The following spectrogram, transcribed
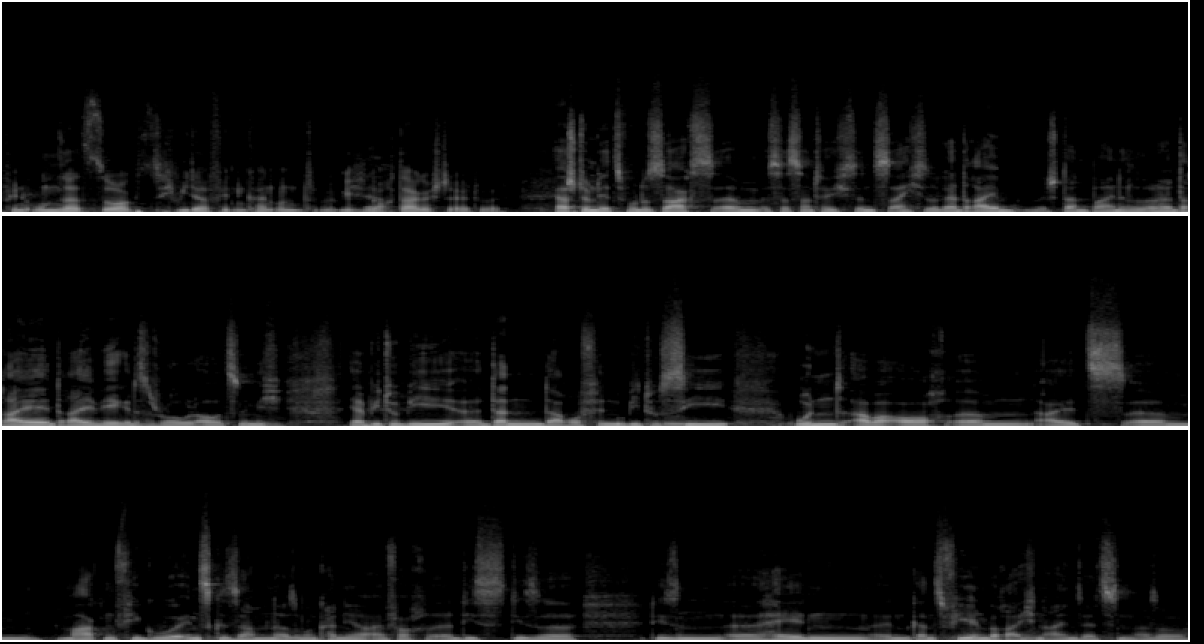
für den Umsatz sorgt, sich wiederfinden kann und wirklich ja. auch dargestellt wird. Ja, stimmt. Jetzt, wo du sagst, ähm, ist das natürlich, sind es eigentlich sogar drei Standbeine oder drei, drei Wege des Rollouts, nämlich ja B2B, äh, dann daraufhin B2C mhm. und aber auch ähm, als ähm, Markenfigur insgesamt. Ne? Also man kann ja einfach äh, dies, diese, diesen äh, Helden in ganz vielen Bereichen einsetzen. Also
